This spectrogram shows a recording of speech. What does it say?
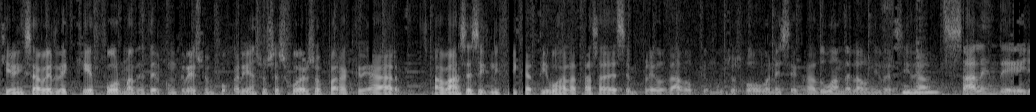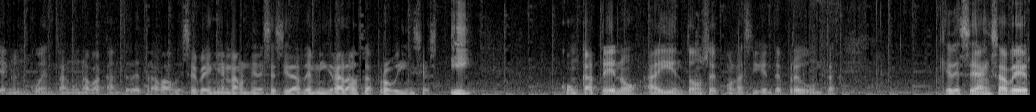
quieren saber de qué forma desde el Congreso enfocarían sus esfuerzos para crear avances significativos a la tasa de desempleo, dado que muchos jóvenes se gradúan de la universidad, salen de ella y no encuentran una vacante de trabajo y se ven en la necesidad de emigrar a otras provincias. Y concateno ahí entonces con la siguiente pregunta, que desean saber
